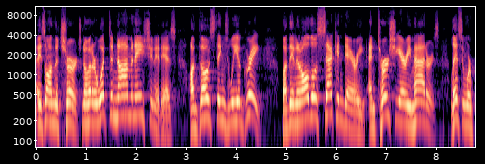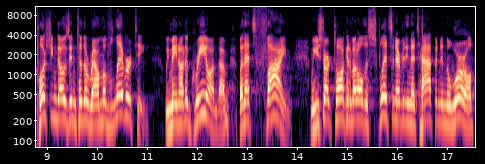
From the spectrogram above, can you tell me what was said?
is on the church, no matter what denomination it is, on those things we agree. But then in all those secondary and tertiary matters, listen, we're pushing those into the realm of liberty. We may not agree on them, but that's fine. When you start talking about all the splits and everything that's happened in the world,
